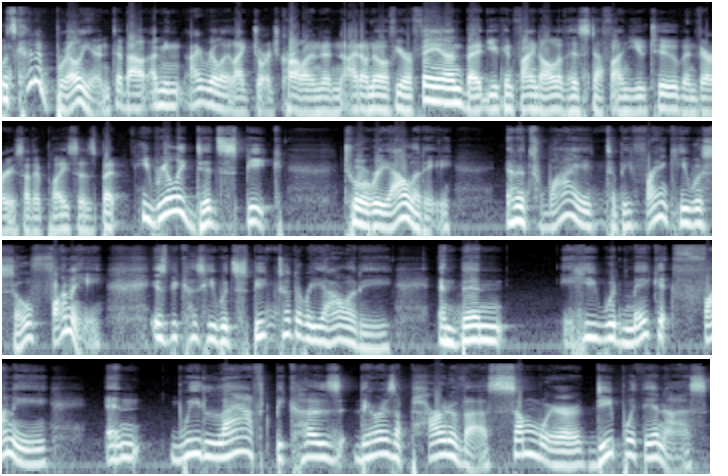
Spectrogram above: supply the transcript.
What's kind of brilliant about, I mean, I really like George Carlin, and I don't know if you're a fan, but you can find all of his stuff on YouTube and various other places. But he really did speak to a reality and it's why, to be frank, he was so funny, is because he would speak to the reality and then he would make it funny. And we laughed because there is a part of us somewhere deep within us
